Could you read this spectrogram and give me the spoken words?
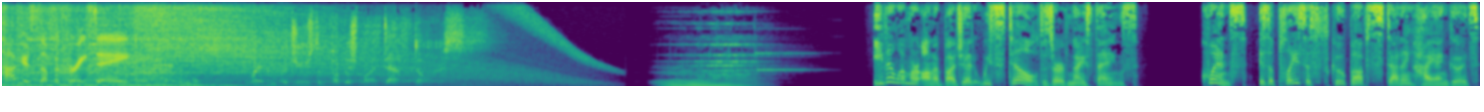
Have yourself a great day. Written, produced, and published by Daft Doris. Even when we're on a budget, we still deserve nice things. Quince is a place to scoop up stunning high end goods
